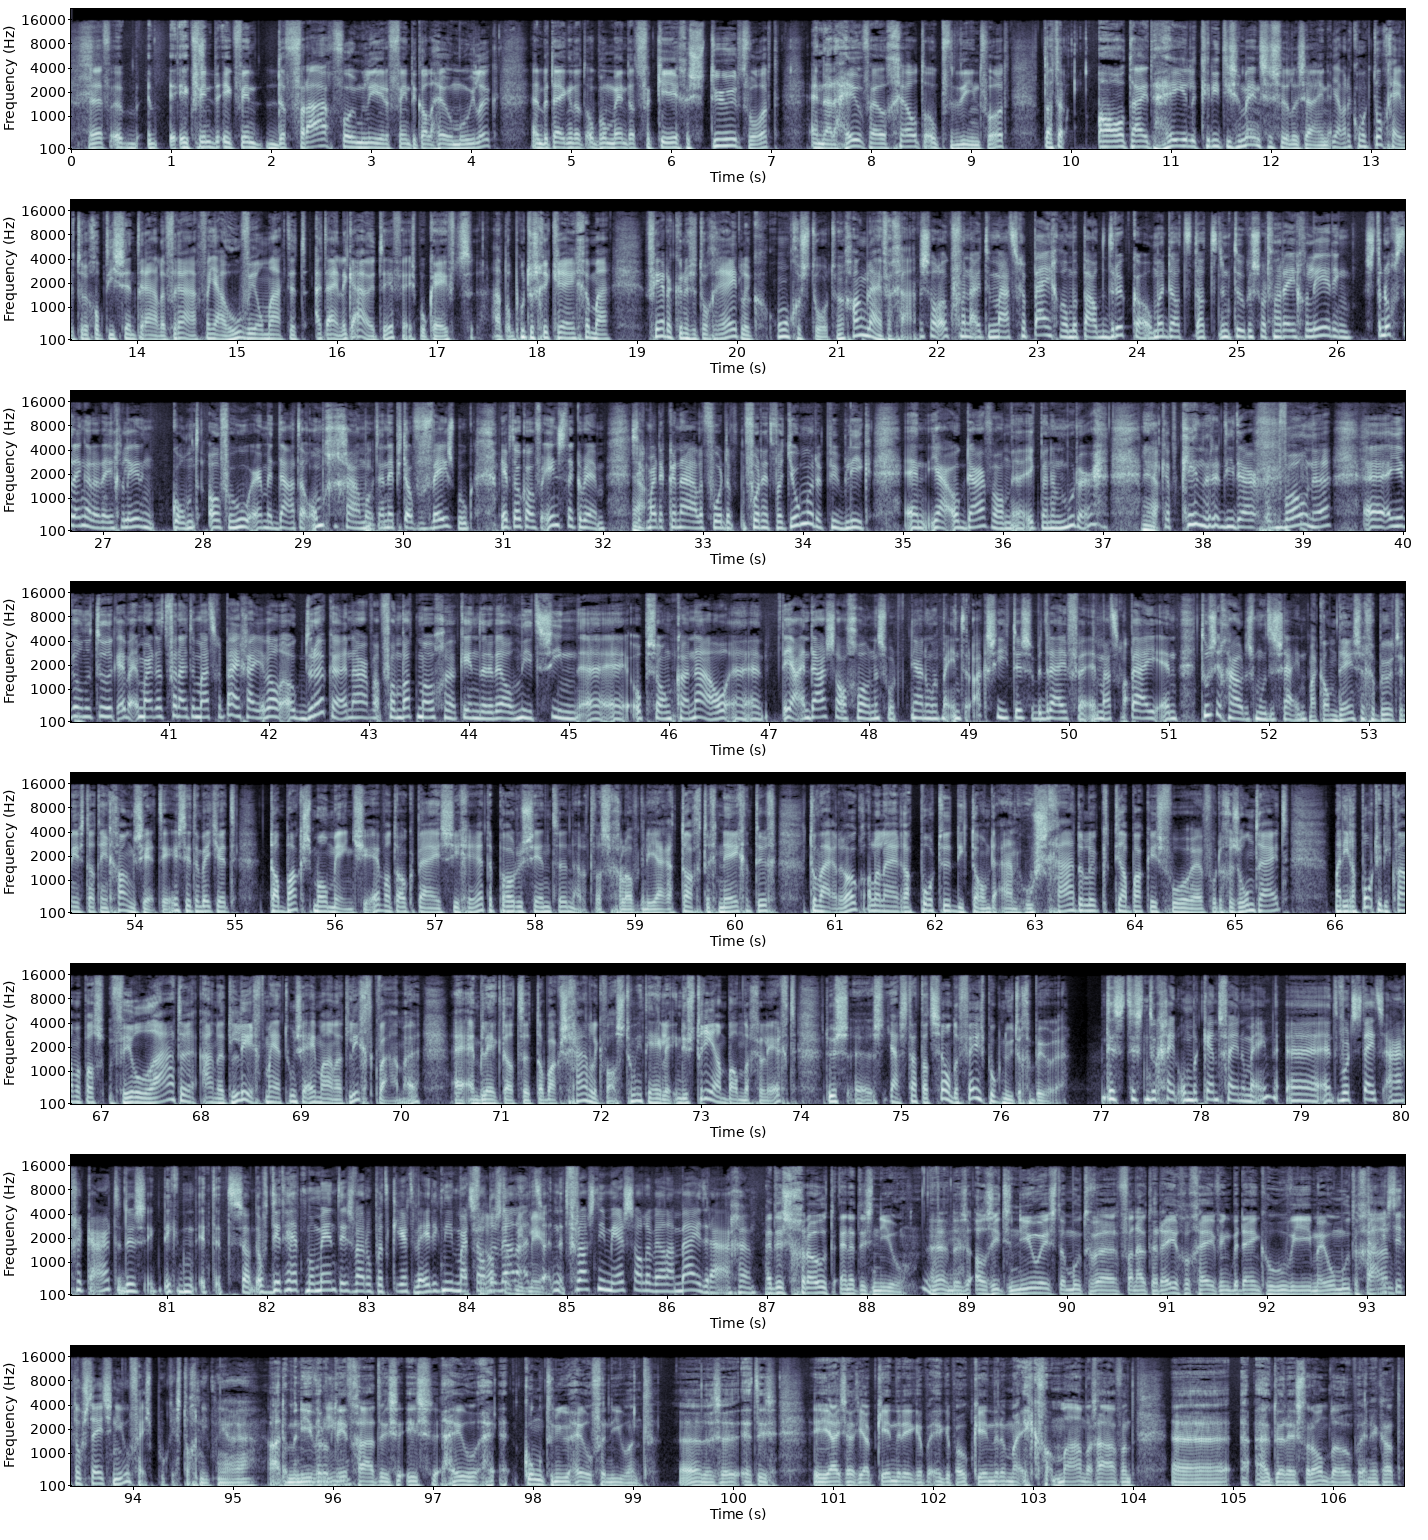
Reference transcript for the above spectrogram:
ik, vind, ik vind de vraag formuleren vind ik al heel moeilijk. En dat betekent dat op het moment dat verkeer gestuurd wordt... en daar heel veel geld op verdiend wordt... dat er altijd hele kritische mensen zullen zijn. Ja, maar dan kom ik toch even terug op die centrale vraag: van ja, hoeveel maakt het uiteindelijk uit? Hè? Facebook heeft een aantal boetes gekregen, maar verder kunnen ze toch redelijk ongestoord hun gang blijven gaan. Er zal ook vanuit de maatschappij gewoon bepaalde druk komen dat, dat er natuurlijk een soort van regulering, nog strengere regulering komt over hoe er met data omgegaan wordt. En dan heb je het over Facebook, maar je hebt het ook over Instagram, zeg maar de kanalen voor, de, voor het wat jongere publiek. En ja, ook daarvan, eh, ik ben een moeder, ja. ik heb kinderen die daar wonen. Uh, en je wil natuurlijk, maar dat vanuit de maatschappij ga je wel ook drukken naar van wat mogen kinderen wel niet zien uh, op zo'n kanaal. Uh, ja, en daar zal gewoon een soort, ja, noem het maar, interactie tussen bedrijven en maatschappij en toezichthouders moeten zijn. Maar kan deze gebeurtenis dat in gang zetten? Is dit een beetje het tabaksmomentje? Hè? Want ook bij sigarettenproducenten, nou, dat was geloof ik in de jaren 80, 90, toen waren er ook allerlei rapporten die toonden aan hoe schadelijk tabak is voor, uh, voor de gezondheid. Maar die rapporten die kwamen pas veel later aan het licht. Maar ja, toen ze eenmaal aan het licht kwamen eh, en bleek dat tabak schadelijk was. Toen werd de hele industrie aan banden gelegd. Dus eh, ja, staat datzelfde Facebook nu te gebeuren? Het is, het is, natuurlijk geen onbekend fenomeen. Uh, het wordt steeds aangekaart. Dus ik, ik, het, het, of dit het moment is waarop het keert, weet ik niet. Maar het, het zal er wel, het, het verrast niet meer, het zal er wel aan bijdragen. Het is groot en het is nieuw. Ja. Dus als iets nieuw is, dan moeten we vanuit de regelgeving bedenken hoe we hiermee om moeten gaan. Ja, is dit nog steeds nieuw? Facebook is toch niet meer. Uh, ja, de manier waarop dit gaat is, is heel, continu heel vernieuwend. Uh, dus uh, het is, jij zegt, je hebt kinderen, ik heb, ik heb ook kinderen. Maar ik kwam maandagavond uh, uit een restaurant lopen en ik had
